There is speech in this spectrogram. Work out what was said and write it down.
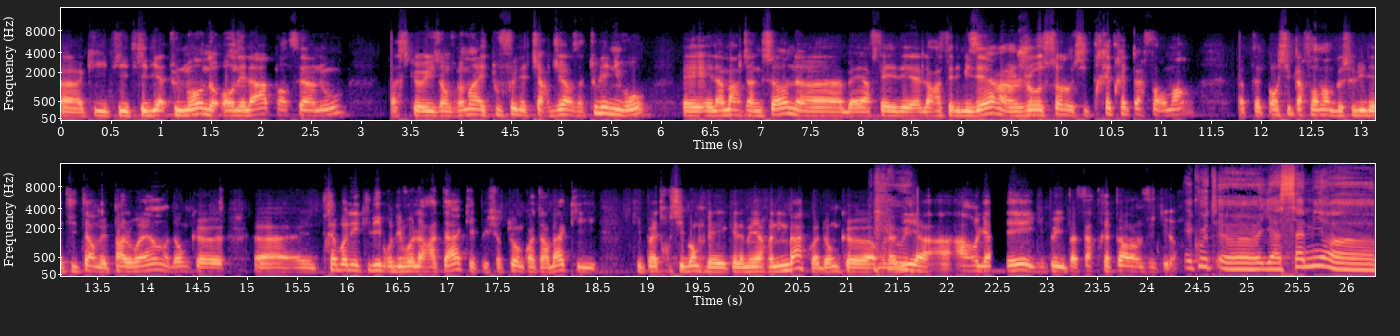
euh, qui, qui, dit à tout le monde on est là, pensez à nous, parce qu'ils ont vraiment étouffé les Chargers à tous les niveaux. Et, et Lamar Jackson ben, leur a fait des misères. Un jeu au sol aussi très très performant. Peut-être pas aussi performant que celui des Titans, mais pas loin. Donc, un très bon équilibre au niveau de leur attaque. Et puis surtout un quarterback qui, qui peut être aussi bon que les, que les meilleurs running backs. Quoi. Donc, euh, à mon avis, Oui. à, regarder et qui peut, il peut faire très peur dans le futur. Écoute, euh, il y a Samir euh,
